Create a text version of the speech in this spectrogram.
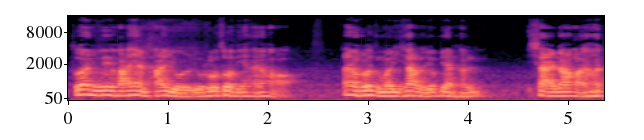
所以你会发现他有有时候作品很好，但有时候怎么一下子就变成下一张好像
